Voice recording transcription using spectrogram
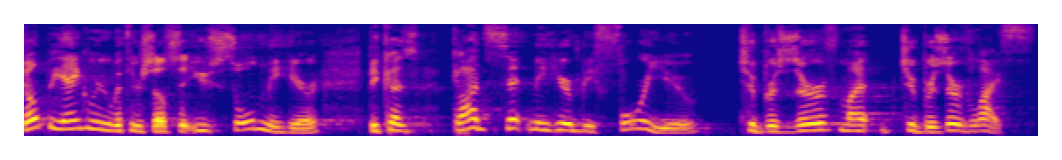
Don't be angry with yourselves that you sold me here because God sent me here before you to preserve my, to preserve life.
